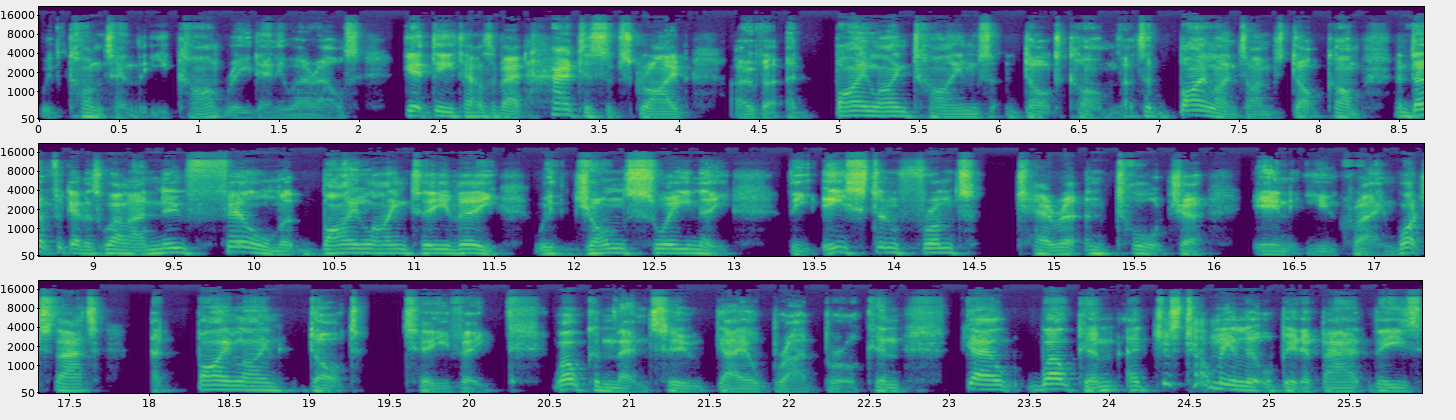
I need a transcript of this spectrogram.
with content that you can't read anywhere else. Get details about how to subscribe over at bylinetimes.com. That's at bylinetimes.com. And don't forget as well our new film at Byline TV with John Sweeney, The Eastern Front terror and torture in Ukraine. Watch that at byline.tv. Welcome then to Gail Bradbrook. And Gail, welcome. Uh, just tell me a little bit about these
